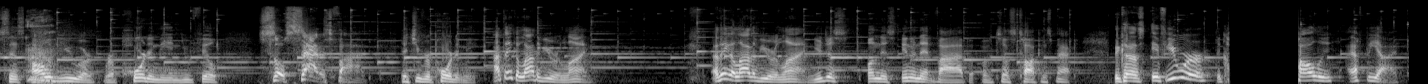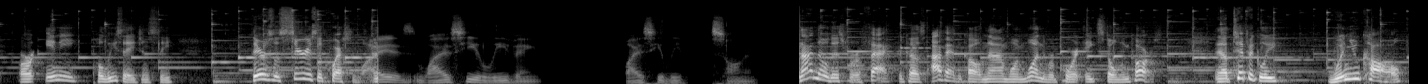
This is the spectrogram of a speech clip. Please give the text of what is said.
Since all of you are reporting me and you feel so satisfied that you reported me, I think a lot of you are lying. I think a lot of you are lying. You're just on this internet vibe of just talking smack. Because if you were to call the FBI or any police agency there's a series of questions. Why is why is he leaving? Why is he leaving the Song. And I know this for a fact because I've had to call 911 to report eight stolen cars. Now, typically, when you call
